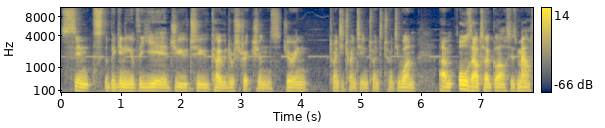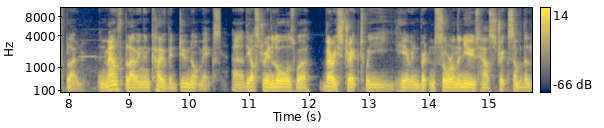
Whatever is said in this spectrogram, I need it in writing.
since the beginning of the year due to COVID restrictions during 2020 and 2021. Um, all Zalto glass is mouth blown and mouth blowing and COVID do not mix. Uh, the Austrian laws were very strict. We here in Britain saw on the news how strict some of the,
